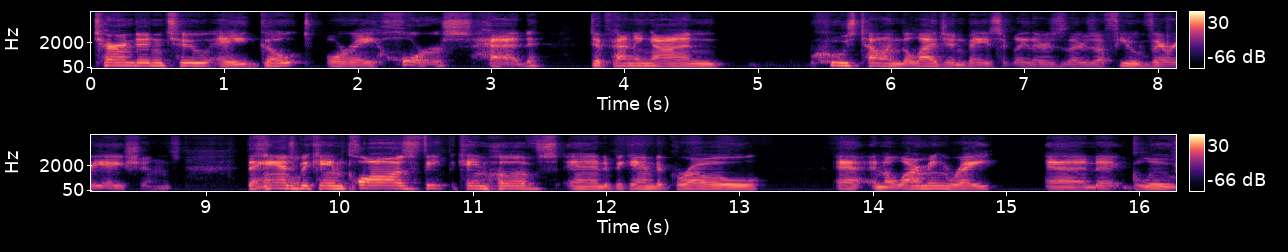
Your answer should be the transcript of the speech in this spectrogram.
turned into a goat or a horse head, depending on who's telling the legend. Basically, there's there's a few variations. The hands became claws, feet became hooves, and it began to grow at an alarming rate. And it grew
